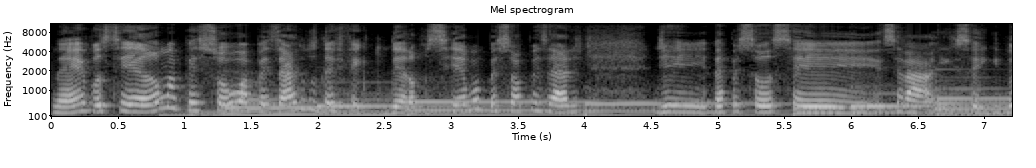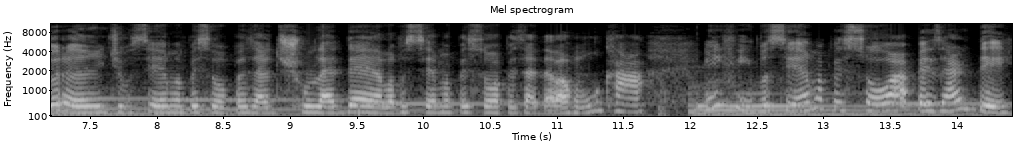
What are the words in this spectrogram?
né? Você ama a pessoa apesar do defeito dela, você ama a pessoa apesar de da pessoa ser, sei lá, ser ignorante, você ama a pessoa apesar do chulé dela, você ama a pessoa apesar dela roncar. Enfim, você ama a pessoa apesar de.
